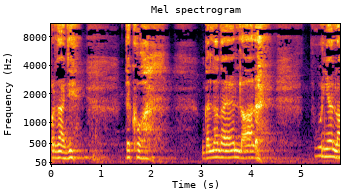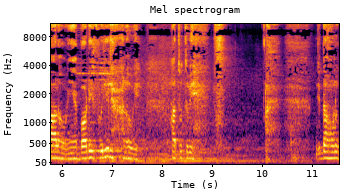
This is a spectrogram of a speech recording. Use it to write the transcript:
ਪ੍ਰਧਾਨ ਜੀ। ਦੇਖੋ, ਗੱਲਾਂ ਦਾ ਐ ਲਾਲ, ਪੂਰੀਆਂ ਲਾਲ ਹੋ ਗਈਆਂ ਬਾਡੀ ਪੂਰੀ ਲਾਲ ਹੋ ਗਈ, ਹੱਥ ਉੱਤ ਵੀ। ਜਿੱਦਾਂ ਹੁਣ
